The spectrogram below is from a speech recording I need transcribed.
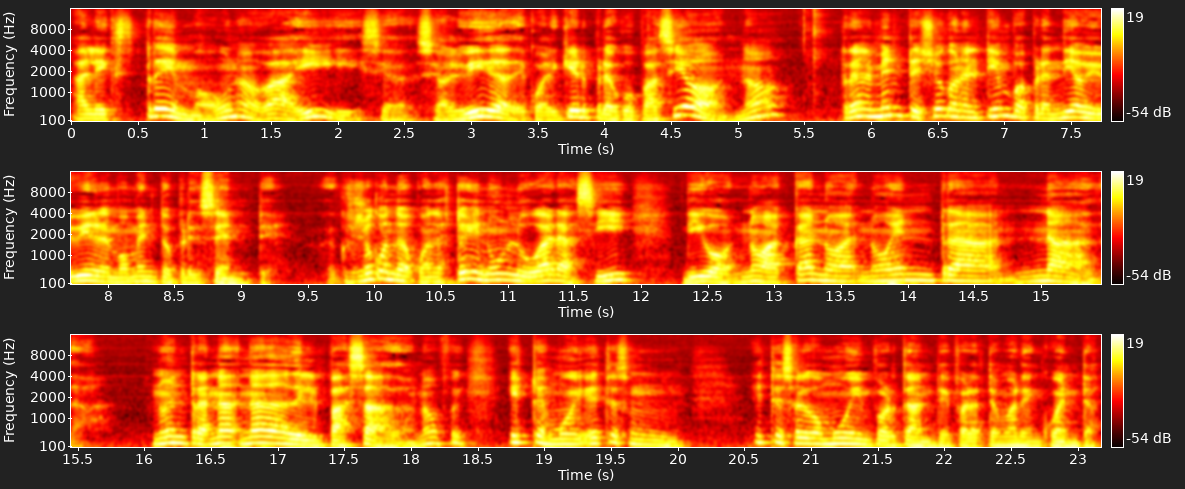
al extremo. Uno va ahí y se, se olvida de cualquier preocupación, ¿no? Realmente yo con el tiempo aprendí a vivir el momento presente. Yo cuando, cuando estoy en un lugar así, digo, no, acá no, no entra nada no entra nada del pasado, ¿no? Esto es muy, esto es un, esto es algo muy importante para tomar en cuenta.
